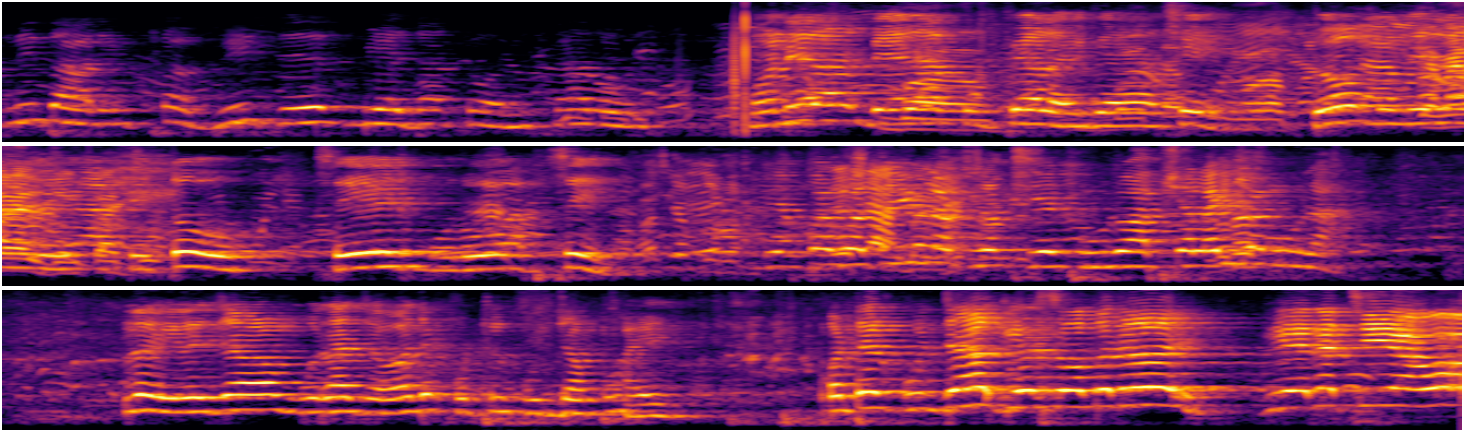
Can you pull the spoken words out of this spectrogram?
આજની તારીખ છવ્વીસ એક બે હજાર ચોવીસના રોજ. મનીલાલ બે લાખ રૂપિયા લઈ ગયા છે. જો મનીલાલ લઈ આપે તો શેઠ પૂરો આપશે. લઈ જા જવા દે. પટેલ પૂજા ભાઈ પટેલ પૂજા ઘેર સો ઘેર જ આવો.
